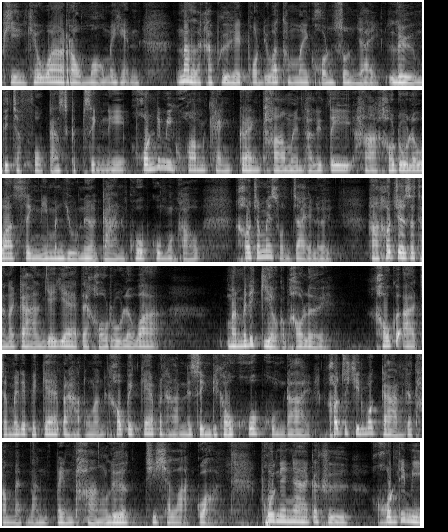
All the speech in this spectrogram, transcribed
เพียงแค่ว่าเรามองไม่เห็น นั่นแหละครับคือเหตุผลที่ว่าทำไมคนส่วนใหญ่ ลืมที่จะโฟกัสกับสิ่งนี้ คนที่มีความแข็งแกร่งทาง mentality หากเขาดูแล้วว่าสิ่งนี้มันอยู่เหนือการควบคุมของเขา เขาจะไม่สนใจเลย หากเขาเจอสถานการณ์แย่ๆแต่เขารู้แล้วว่า มันไม่ได้เกี่ยวกับเขาเลย เขาก็อาจจะไม่ได้ไปแก้ปัญหาตรงนั้น เขาไปแก้ปัญหาในสิ่งที่เขาควบคุมได้ เขาจะคิดว่าการกระทำแบบนั้นเป็นทางเลือกที่ฉลาดกว่า พูดง่ายๆก็คือ คนที่มี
